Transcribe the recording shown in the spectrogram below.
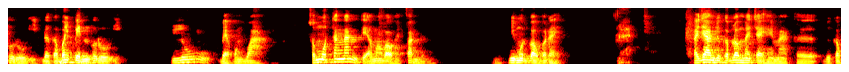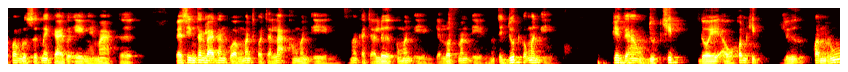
ผู้รู้อีกโดยก็ไม่เป็นผู้รู้อีก รู้แบบว่างๆสมมติทั้งนั้นที่เอามาบอกให้ฟังเลยมีหมดบอกบ่าได้ พยายามอยู่กับลมหายใจให้มากเถอะอยู่กับความรู้สึกในกายตัวเองให้มากเถอะแต่สิ่งทั้งหลายทั้งปวงมันก็จะละของมันเอง มันก็จะเลิกของมันเอง จะลดมันเอง มันจะหยุดของมันเอง เพียงแต่เฮาหยุดคิดโดยเอาความคิดหรือความรู้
